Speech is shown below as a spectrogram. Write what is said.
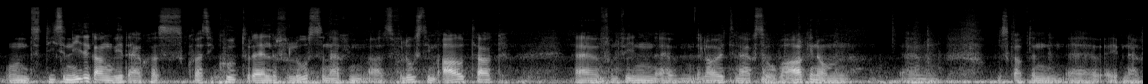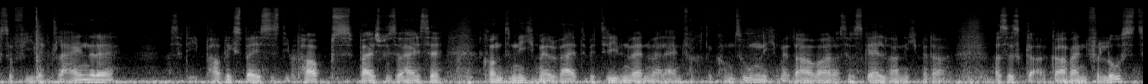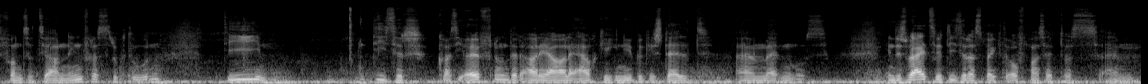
Und dieser Niedergang wird auch als quasi kultureller Verlust und auch im, als Verlust im Alltag äh, von vielen ähm, Leuten auch so wahrgenommen. Ähm, es gab dann äh, eben auch so viele kleinere also die Public Spaces, die Pubs beispielsweise, konnten nicht mehr weiter betrieben werden, weil einfach der Konsum nicht mehr da war, also das Geld war nicht mehr da. Also es gab einen Verlust von sozialen Infrastrukturen, die dieser quasi Öffnung der Areale auch gegenübergestellt ähm, werden muss. In der Schweiz wird dieser Aspekt oftmals etwas ähm,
